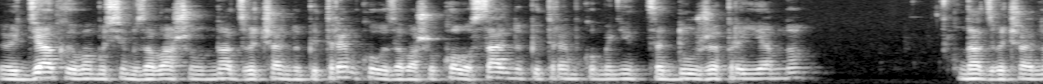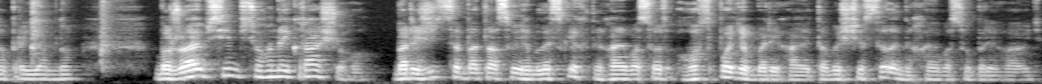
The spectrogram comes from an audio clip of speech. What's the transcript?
Дякую вам усім за вашу надзвичайну підтримку, за вашу колосальну підтримку. Мені це дуже приємно. Надзвичайно приємно. Бажаю всім всього найкращого. Бережіть себе та своїх близьких, нехай вас Господь оберігає та вищі сили, нехай вас оберігають.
